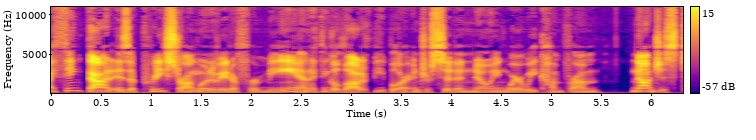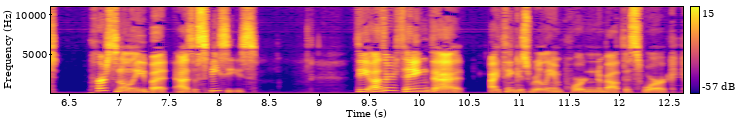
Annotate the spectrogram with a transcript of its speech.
I think that is a pretty strong motivator for me. And I think a lot of people are interested in knowing where we come from, not just personally, but as a species. The other thing that I think is really important about this work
